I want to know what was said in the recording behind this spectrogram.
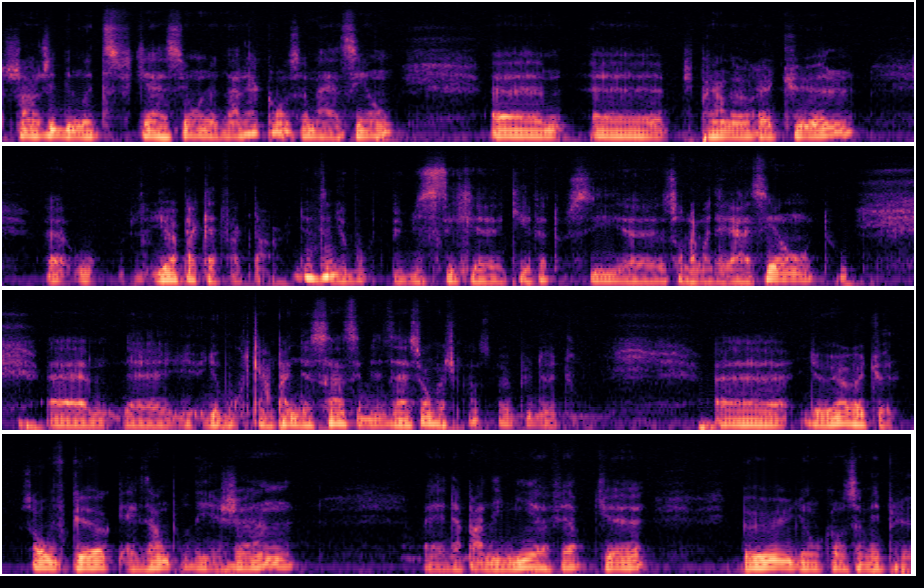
changer des modifications là, dans la consommation, euh, euh, puis prendre un recul. euh, où- il y a un paquet de facteurs. Il y a, Mhm. il y a beaucoup de publicité qui, qui est faite aussi sur la modération, tout. Il y a beaucoup de campagnes de sensibilisation, ben, je pense un peu de tout. Euh, il y a eu un recul. Sauf que, exemple, pour des jeunes, ben, la pandémie a fait que eux, ils ont consommé plus.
